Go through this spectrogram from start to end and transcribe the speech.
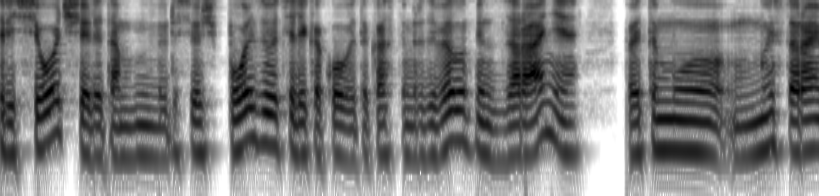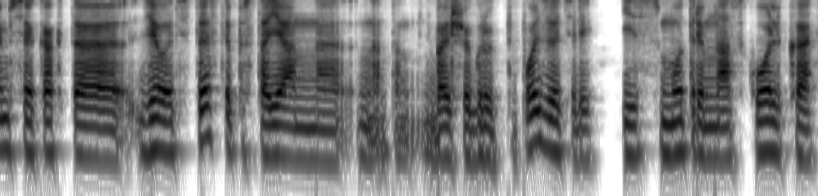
research или там research пользователей какого-то, customer development заранее. Поэтому мы стараемся как-то делать тесты постоянно на там, большой группе пользователей и смотрим, насколько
